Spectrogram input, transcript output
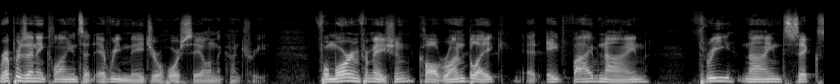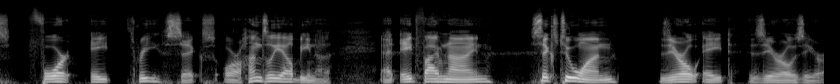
representing clients at every major horse sale in the country. For more information, call Ron Blake at 859 396 4836 or Hunsley Albina at 859 621 0800.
